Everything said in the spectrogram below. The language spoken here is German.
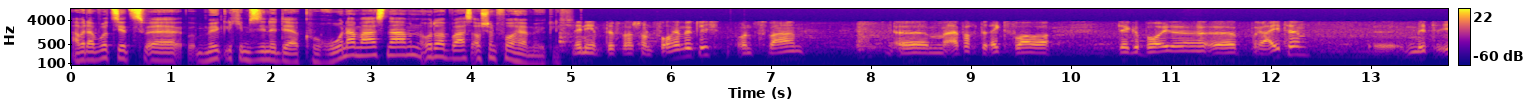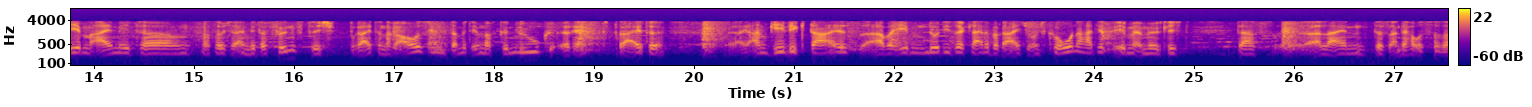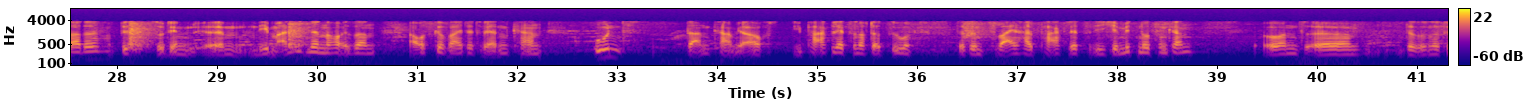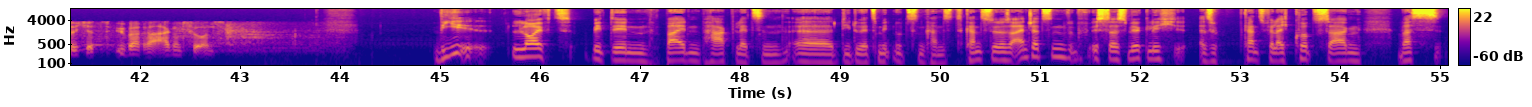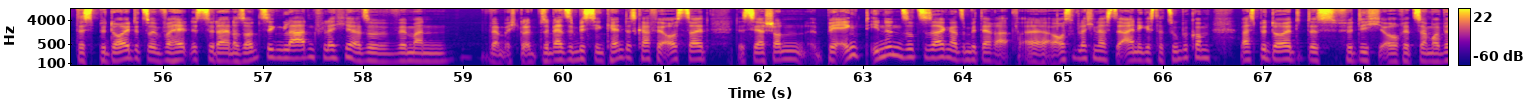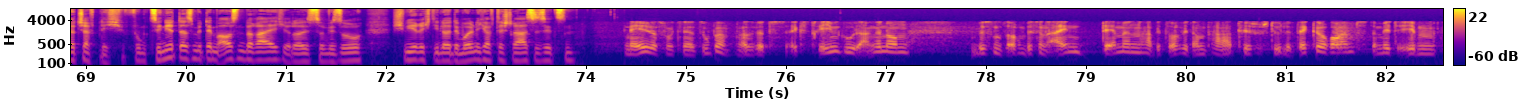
Aber da wurde es jetzt äh, möglich im Sinne der Corona-Maßnahmen oder war es auch schon vorher möglich? Nee, nee, das war schon vorher möglich. Und zwar ähm, einfach direkt vor der Gebäudebreite äh, mit eben 1 Meter, was habe ich, 1,50 Meter Breite nach außen, damit eben noch genug Restbreite äh, an Gehweg da ist, aber eben nur dieser kleine Bereich. Und Corona hat jetzt eben ermöglicht, dass äh, allein das an der Hausfassade bis zu den ähm, nebenanliegenden Häusern ausgeweitet werden kann. Und dann kamen ja auch die Parkplätze noch dazu. Das sind zweieinhalb Parkplätze, die ich hier mitnutzen kann. Und äh, das ist natürlich jetzt überragend für uns. Wie läuft's mit den beiden Parkplätzen, äh, die du jetzt mitnutzen kannst? Kannst du das einschätzen? Ist das wirklich, also kannst vielleicht kurz sagen, was das bedeutet, so im Verhältnis zu deiner sonstigen Ladenfläche? Also wenn man, wenn, ich glaube, wer es ein bisschen kennt, das Café Auszeit, das ist ja schon beengt innen sozusagen, also mit der äh, Außenflächen hast du einiges dazu bekommen. Was bedeutet das für dich auch jetzt, sagen wir, wirtschaftlich? Funktioniert das mit dem Außenbereich oder ist sowieso schwierig, die Leute wollen nicht auf der Straße sitzen? Nee, das funktioniert super. Also wird extrem gut angenommen. Müssen uns auch ein bisschen eindämmen. Habe jetzt auch wieder ein paar Tische, Stühle weggeräumt, damit eben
